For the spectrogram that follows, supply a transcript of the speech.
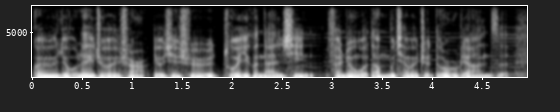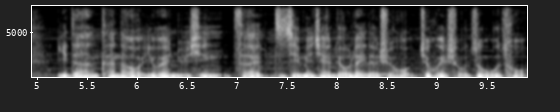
关于流泪这回事儿，尤其是作为一个男性，反正我到目前为止都是这样子。一旦看到一位女性在自己面前流泪的时候，就会手足无措。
